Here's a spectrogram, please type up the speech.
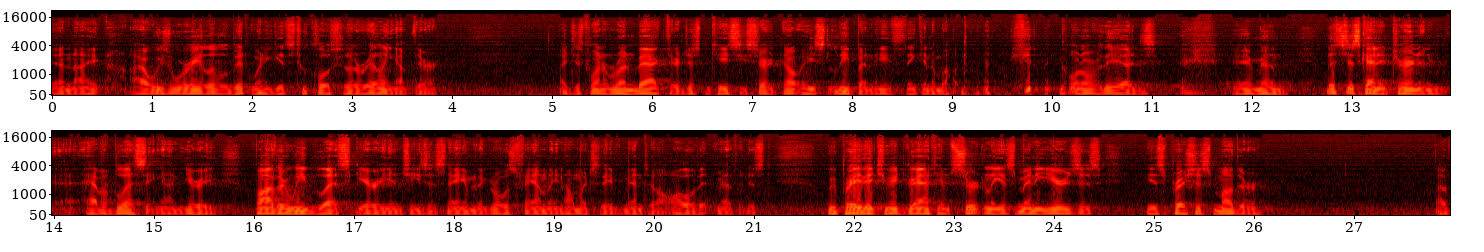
And I, I always worry a little bit when he gets too close to the railing up there. I just want to run back there just in case he starts. Oh, he's leaping. He's thinking about going over the edge. Amen. Let's just kind of turn and have a blessing on Gary. Father, we bless Gary in Jesus' name, the Gross family, and how much they've meant to all of it Methodist. We pray that you would grant him certainly as many years as his precious mother of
